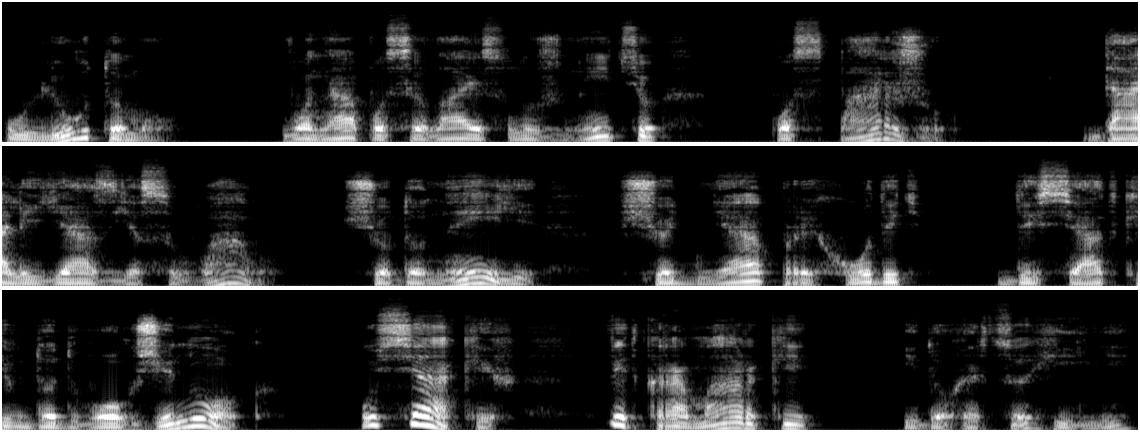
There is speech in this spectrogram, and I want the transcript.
у лютому, вона посилає служницю по спаржу. Далі я з'ясував, що до неї щодня приходить десятків до двох жінок, усяких, від крамарки і до герцогині.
